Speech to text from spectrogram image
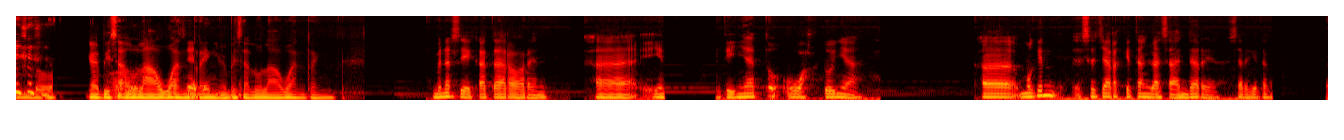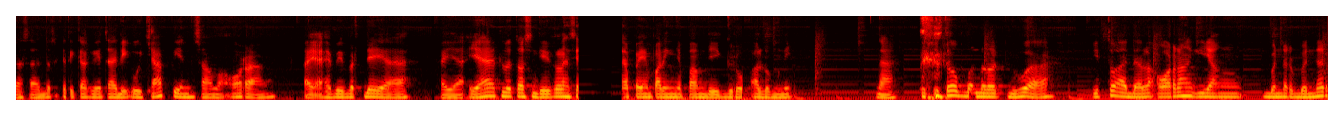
Gak bisa Oh, lu lawan ada Reng, gak bisa lu lawan Reng. bener sih kata Roren. Eh, intinya tuh waktunya Eh, mungkin secara kita nggak sadar ya secara kita nggak sadar ketika kita diucapin sama orang kayak happy birthday ya kayak ya lu tahu sendiri lah siapa yang paling nyepam di grup alumni. Nah itu menurut gua itu adalah orang yang bener-bener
